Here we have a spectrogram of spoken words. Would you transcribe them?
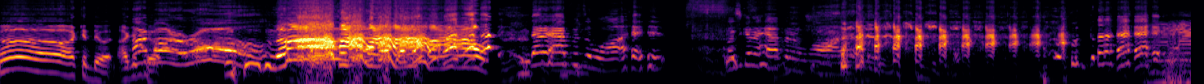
oh, I can do it. I can I'm do it. on a roll. no! that happens a lot. That's gonna happen a lot. what the heck?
